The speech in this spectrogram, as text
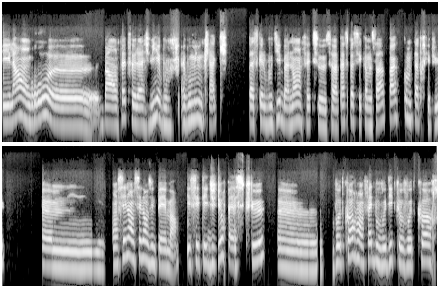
Et là, en gros, euh, bah, en fait, la vie, elle vous, elle vous met une claque parce qu'elle vous dit, bah non, en fait, ça va pas se passer comme ça, pas comme tu as prévu. Euh, on s'est lancé dans une PMA et c'était dur parce que euh, votre corps, en fait, vous vous dites que votre corps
